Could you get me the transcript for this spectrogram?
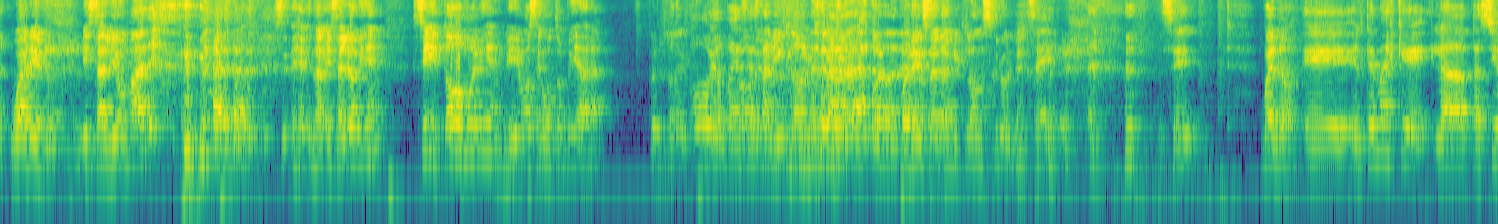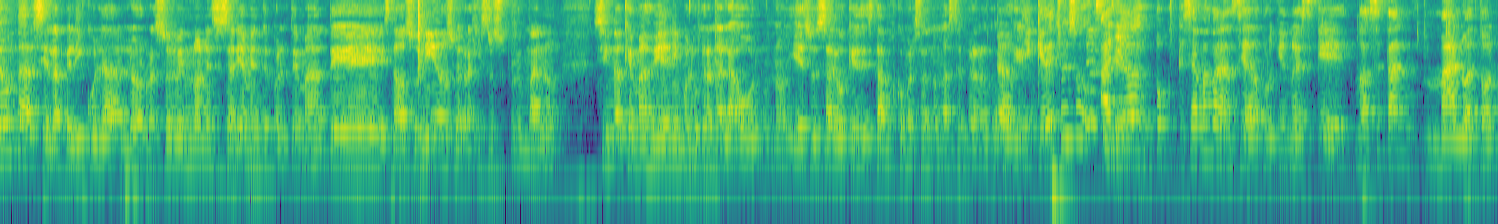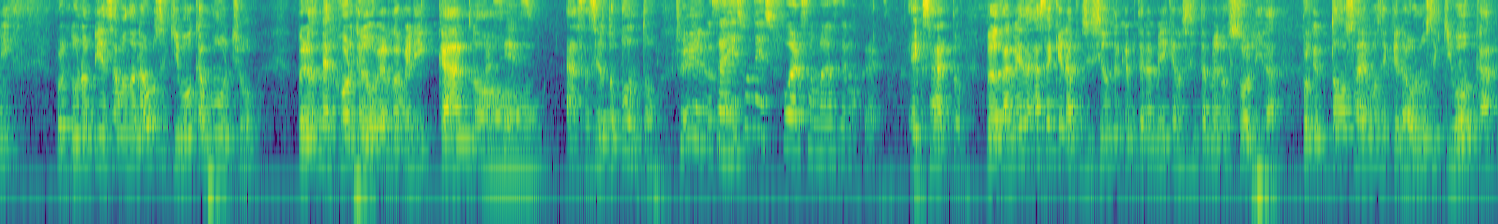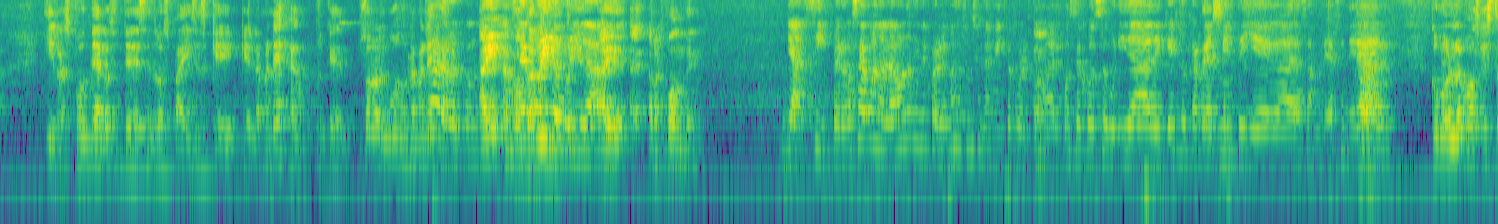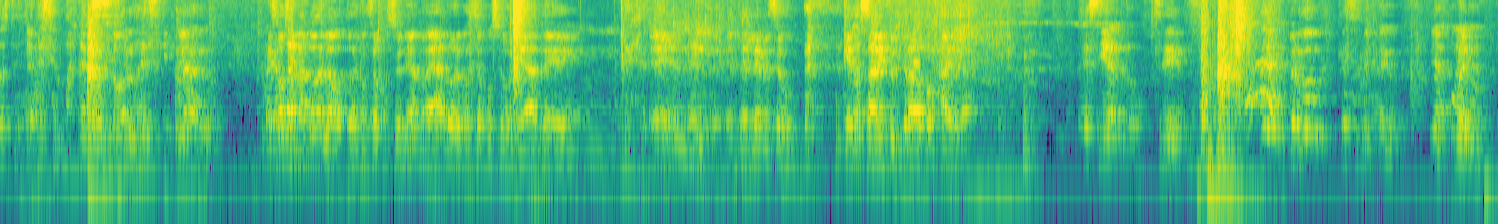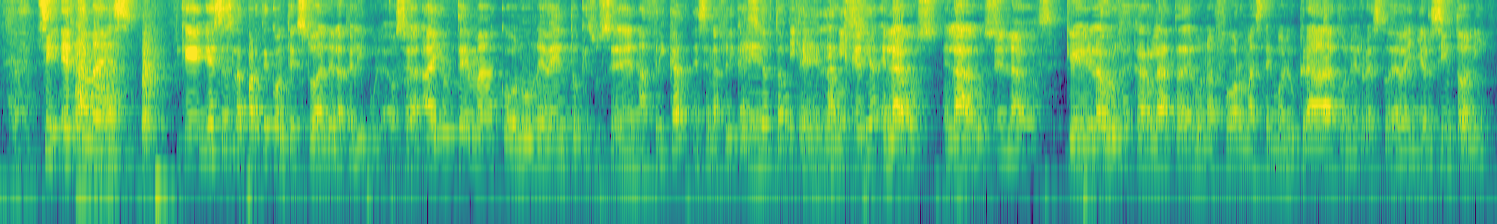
What if? ¿Y salió mal? Sí, no, ¿Y salió bien? Sí, todo muy bien. Vivimos en utopía ahora. Perfecto. Obvio, pues Obvio. hasta mi clon estaba de acuerdo Por eso. eso era mi clon Skrull. Sí. Sí. Bueno, eh, el tema es que la adaptación hacia la película lo resuelven no necesariamente por el tema de Estados Unidos o el registro superhumano, sino que más bien involucran a la ONU, ¿no? Y eso es algo que estábamos conversando más temprano Claro, contigo. y que de hecho eso Sí, sí, ayuda un poco que sea más balanceado porque no es que no hace tan malo a Tony, porque uno piensa, bueno, la ONU se equivoca mucho, pero es mejor que el gobierno americano Así es. hasta cierto punto. Sí. O sea, es un esfuerzo más democrático. Exacto, pero también hace que la posición del Capitán América no se sienta menos sólida, porque todos sabemos de que la ONU se equivoca y responde a los intereses de los países que, que la manejan, porque solo algunos la manejan. Claro, el con- Hay de accountability, Seguridad. hay, eh, responden. Ya, sí, pero o sea, bueno, la ONU tiene problemas de funcionamiento por el tema Ah. del Consejo de Seguridad y qué es lo que realmente llega a la Asamblea General. Como lo hemos visto este fin de semana con todo lo de Claro. Pero ¿Estamos bueno. hablando de la- del Consejo de Seguridad Real o del Consejo de Seguridad en- en- El- del MCU? Que nos han infiltrado por Hydra. Es cierto, sí. Perdón, casi me caigo. Ya, bueno. Sí, el tema es que esa es la parte contextual de la película. O sea, hay un tema con un evento que sucede en África. ¿Es en África, En cierto? Nigeria, en, Lagos. Nigeria. En Lagos. En Lagos. En Lagos. que la bruja escarlata de alguna forma está involucrada con el resto de Avengers sin Tony.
